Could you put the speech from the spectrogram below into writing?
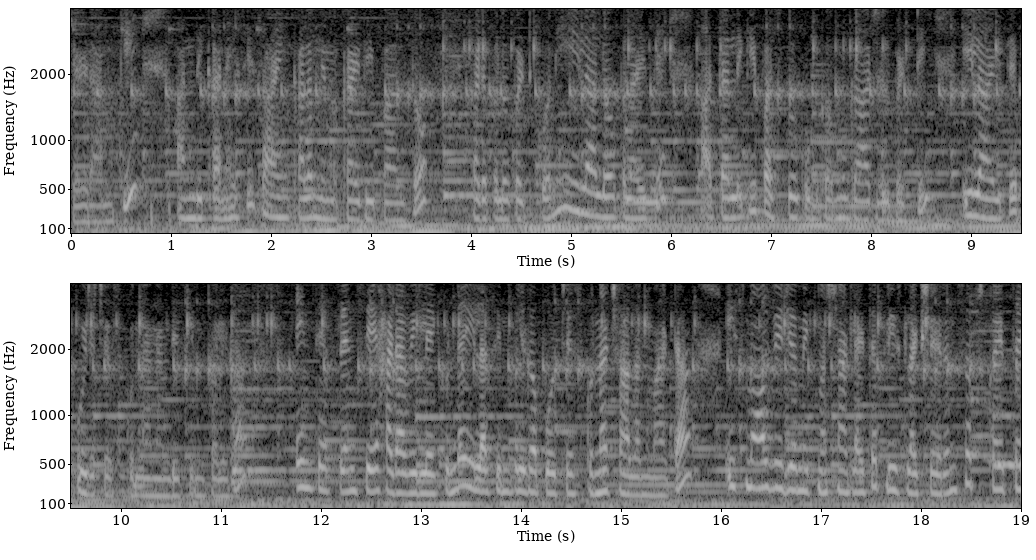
చేయడానికి. అందుకనేసి సాయంకాలం నిమ్మకాయ దీపాలతో కడపలో పెట్టుకొని ఇలా లోపల అయితే ఆ తల్లికి పసుపు కుంకుమ గాజులు పెట్టి ఇలా అయితే పూజ చేసుకున్నానండి సింపుల్గా. ఇంతే ఫ్రెండ్స్ ఏ హడావి లేకుండా ఇలా సింపుల్గా పూజ చేసుకున్నా చాలన్నమాట. ఈ స్మాల్ వీడియో మీకు నచ్చినట్లయితే please like share and subscribe. Thank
